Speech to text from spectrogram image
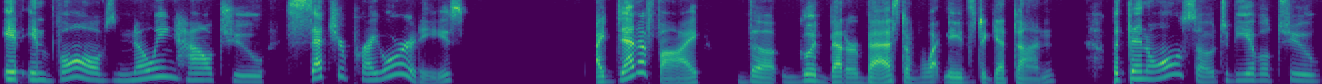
It involves knowing how to set your priorities, identify the good, better, best of what needs to get done, but then also to be able to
